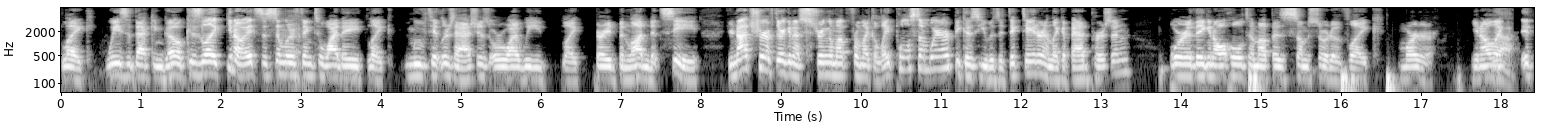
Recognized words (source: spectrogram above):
like ways that that can go. Because like you know, it's a similar thing to why they like moved Hitler's ashes or why we like buried Bin Laden at sea. You're not sure if they're gonna string him up from like a light pole somewhere because he was a dictator and like a bad person, or are they gonna all hold him up as some sort of like martyr? You know, like Yeah. it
